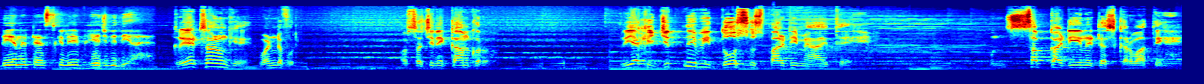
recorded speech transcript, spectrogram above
डीएनए टेस्ट के लिए भेज भी दिया है। ग्रेट सर वंडरफुल और सचिन एक काम करो। रिया के जितने भी दोस्त उस पार्टी में आए थे उन सबका डीएनए टेस्ट करवाते हैं।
